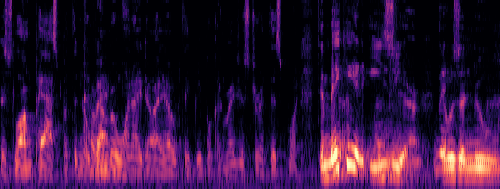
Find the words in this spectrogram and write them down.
is long past, but the November Correct. one, I don't, I don't think people can register at this point. They're making it easier. There was a new,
